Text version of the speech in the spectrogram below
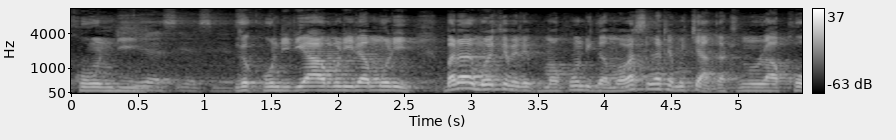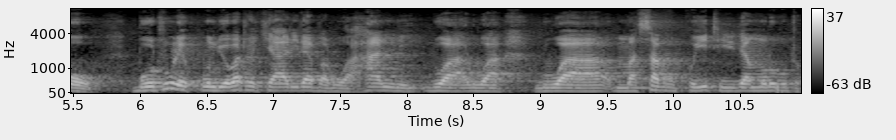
kundi. Ngaekundi lyabulira muli. Banawe mwekebere ku makundi gammwe abasinga temukyagatunulako. Bw'otuula ekundi oba tokyaliraba lwa hani lwa masavu kuyitirira mu lubuto.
